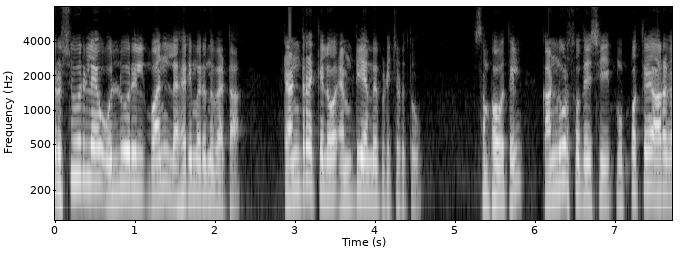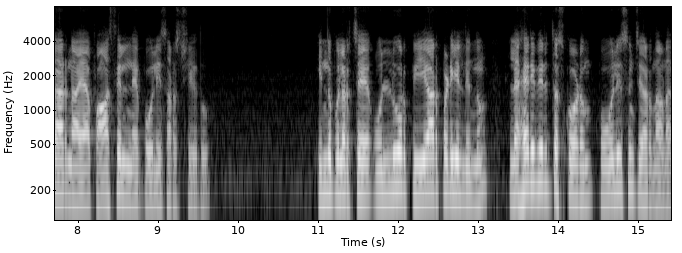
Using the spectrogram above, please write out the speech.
തൃശൂരിലെ ഒല്ലൂരിൽ വൻ ലഹരിമരുന്ന് വേട്ട രണ്ടര kilo M D M A പിടിച്ചെടുത്തു. സംഭവത്തിൽ കണ്ണൂർ സ്വദേശി മുപ്പത്തിയാറുകാരനായ ഫാസിലിനെ പോലീസ് അറസ്റ്റ് ചെയ്തു. ഇന്ന് പുലർച്ചെ ഒല്ലൂർ പി ആർ പടിയിൽ നിന്നും ലഹരിവിരുദ്ധ സ്ക്വാഡും പോലീസും ചേർന്നാണ്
